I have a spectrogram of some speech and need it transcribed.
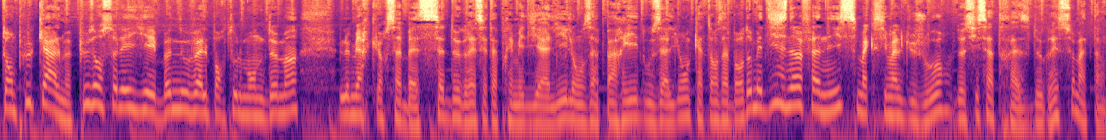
Temps plus calme, plus ensoleillé, bonne nouvelle pour tout le monde demain. Le mercure s'abaisse, 7 degrés cet après-midi à Lille, 11 à Paris, 12 à Lyon, 14 à Bordeaux, mais 19 à Nice, maximale du jour, de 6 à 13 degrés ce matin.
